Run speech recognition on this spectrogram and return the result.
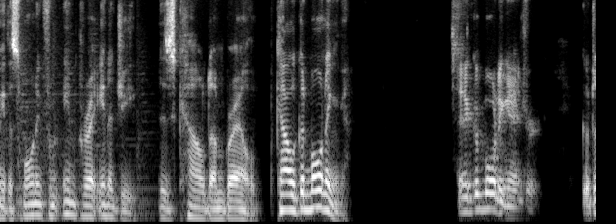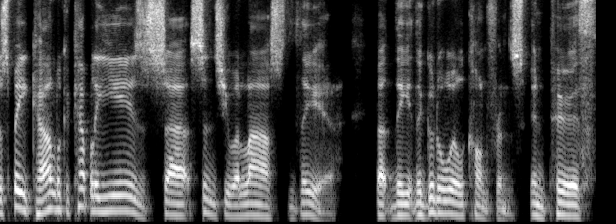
me this morning from Emperor Energy is Carl Dumbrell. Carl, good morning. Yeah, good morning, Andrew. Good to speak, Carl. Look, a couple of years uh, since you were last there, but the, the Good Oil Conference in Perth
